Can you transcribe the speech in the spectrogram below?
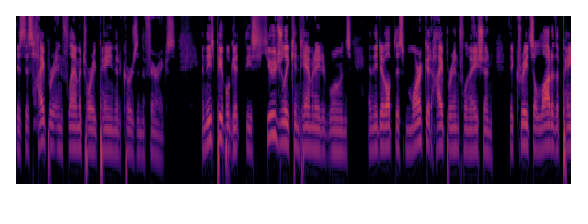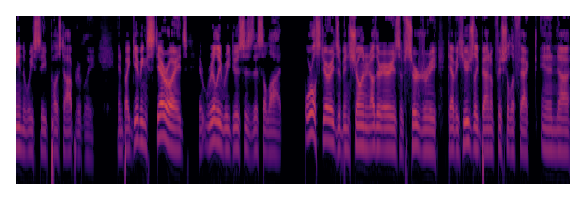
is this hyperinflammatory pain that occurs in the pharynx. And these people get these hugely contaminated wounds and they develop this marked hyperinflammation that creates a lot of the pain that we see postoperatively. And by giving steroids, it really reduces this a lot. Oral steroids have been shown in other areas of surgery to have a hugely beneficial effect in uh,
